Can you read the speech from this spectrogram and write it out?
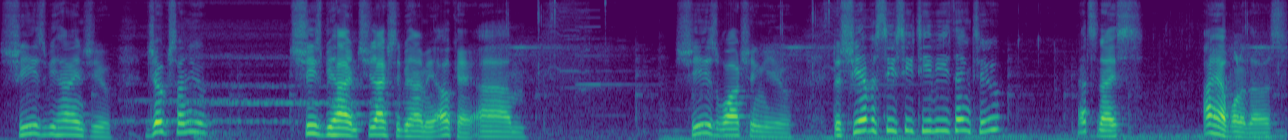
She's behind you. Joke's on you. She's behind. She's actually behind me. Okay, um... She's watching you. Does she have a CCTV thing, too? That's nice. I have one of those.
